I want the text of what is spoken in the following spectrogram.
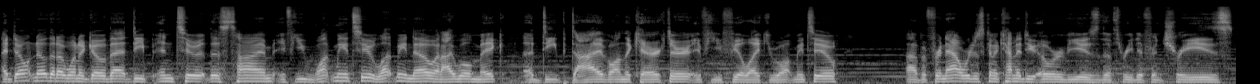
I don't know that I want to go that deep into it this time. If you want me to, let me know and I will make a deep dive on the character if you feel like you want me to. Uh, but for now, we're just going to kind of do overviews of the three different trees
